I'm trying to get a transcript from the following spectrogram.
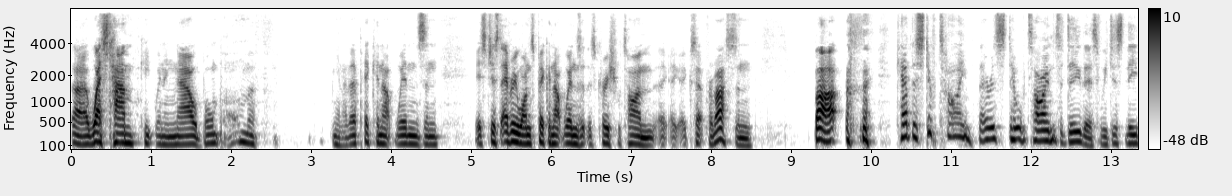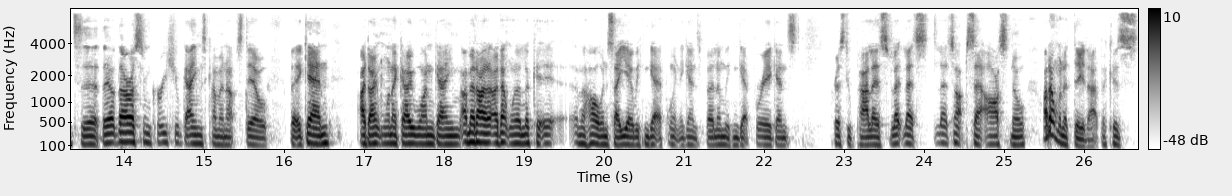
uh, West Ham keep winning now. Bournemouth, you know, they're picking up wins, and it's just everyone's picking up wins at this crucial time, except from us. And but Kev, there's still time. There is still time to do this. We just need to. There, there are some crucial games coming up still. But again, I don't want to go one game. I mean, I, I don't want to look at it in the whole and say, yeah, we can get a point against Berlin, we can get three against Crystal Palace. Let, let's let's upset Arsenal. I don't want to do that because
